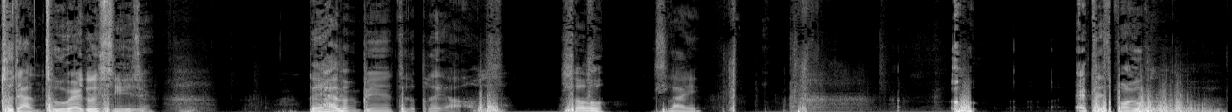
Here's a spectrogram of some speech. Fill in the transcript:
2002 regular season, they haven't been to the playoffs. So it's like at this point,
